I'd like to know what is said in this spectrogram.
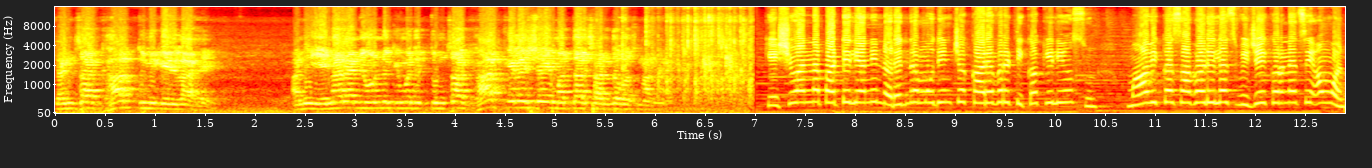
त्यांचा घात तुम्ही केलेला आहे. आणि येणाऱ्या निवडणुकीमध्ये तुमचा घात केल्याशिवाय मतदार शांत बसणार नाही. केशवांना पाटील यांनी नरेंद्र मोदींच्या कार्यावर टीका केली असून महाविकास आघाडीलाच विजय करण्याचे आव्हान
